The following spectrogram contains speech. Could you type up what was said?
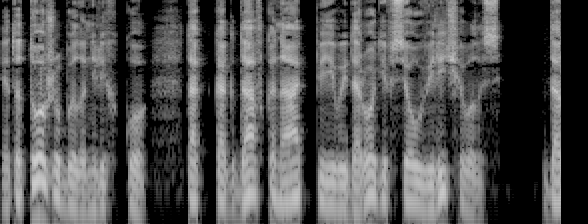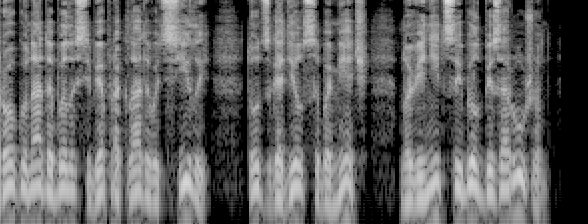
Это тоже было нелегко, так как давка на Аппиевой дороге все увеличивалась. Дорогу надо было себе прокладывать силой, тут сгодился бы меч, но Вениций был безоружен —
